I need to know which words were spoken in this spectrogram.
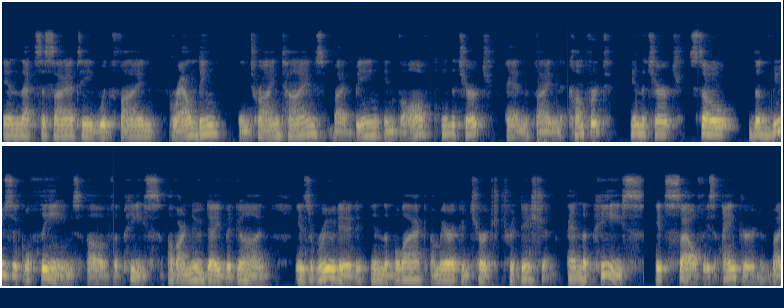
in that society would find grounding in trying times by being involved in the church and find comfort in the church. So the musical themes of the piece of Our New Day Begun is rooted in the Black American church tradition. And the piece itself is anchored by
